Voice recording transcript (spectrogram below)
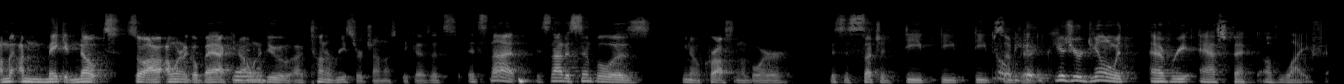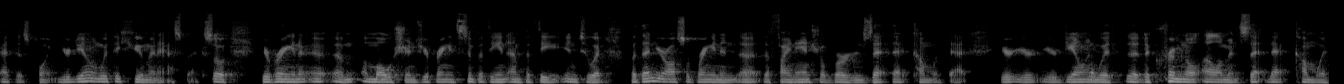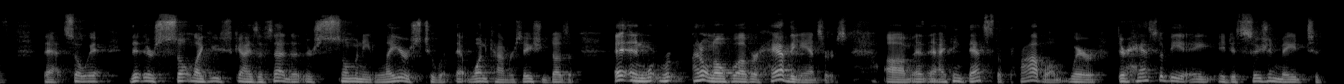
I'm, I'm making notes, so I, I want to go back. You know, yeah. I want to do a ton of research on this because it's it's not it's not as simple as you know crossing the border this is such a deep, deep, deep no, subject. Because, because, you're dealing with every aspect of life at this point. You're dealing with the human aspect. So you're bringing uh, um, emotions, you're bringing sympathy and empathy into it, but then you're also bringing in the, the financial burdens that that come with that. You're you're, you're dealing with the, the criminal elements that that come with that. So it, there's so, like you guys have said, that there's so many layers to it that one conversation doesn't and I don't know if we'll ever have the answers. Um, and I think that's the problem where there has to be a, a decision made to,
